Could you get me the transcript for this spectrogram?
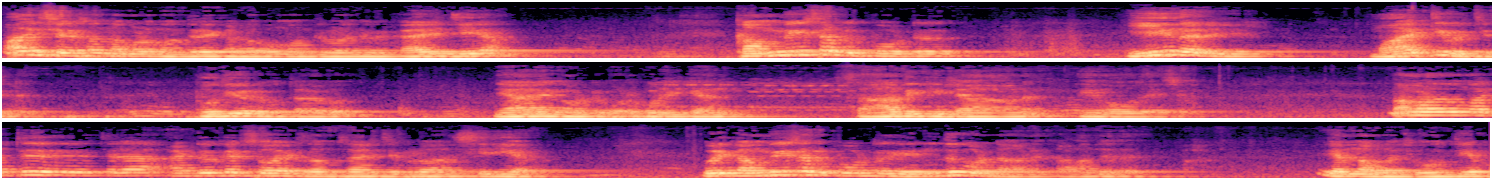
അതിനുശേഷം നമ്മൾ മന്ത്രിയെ കണ്ടപ്പോൾ മന്ത്രി പറഞ്ഞ ഒരു കാര്യം ചെയ്യാം. കമ്മീഷൻ റിപ്പോർട്ട് ഈ നിലയിൽ മാറ്റിവെച്ചിട്ട് പുതിയൊരു ഉത്തരവ് ഞാൻ അങ്ങോട്ട് പുറപ്പെടുവിക്കാൻ സാധിക്കില്ല എന്നാണ് നിയമോപദേശം. നമ്മളത് മറ്റ് ചില അഡ്വക്കേറ്റ്സുമായിട്ട് സംസാരിച്ചപ്പോഴും അത് ശരിയാണ്. ഒരു കമ്മീഷൻ റിപ്പോർട്ട് എന്തുകൊണ്ടാണ് കളഞ്ഞത് എന്നുള്ള ചോദ്യം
